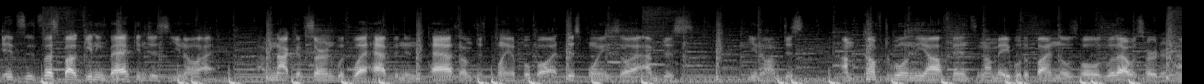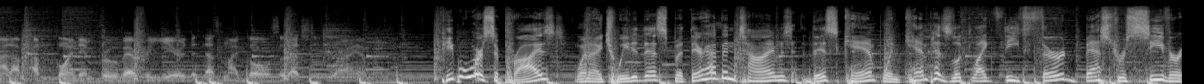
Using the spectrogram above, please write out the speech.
it's it's less about getting back and just you know I I'm not concerned with what happened in the past. I'm just playing football at this point, so I'm just you know I'm just I'm comfortable in the offense and I'm able to find those holes. Whether I was hurt or not, I'm, I'm going to improve every year. That that's my goal. So that's just where I am right now. People were surprised when I tweeted this, but there have been times this camp when Kemp has looked like the third best receiver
